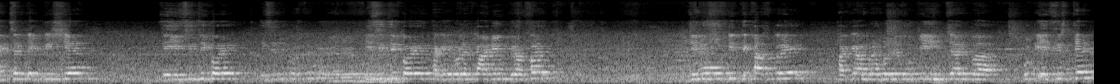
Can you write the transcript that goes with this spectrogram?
একজন টেকনিশিয়ান যে ইসিজি করে ইসিজি করতে ইসিজি করে, তাকে বলে কার্ডিওগ্রাফার যিনি ওটিতে কাজ করে, তাকে আমরা বলি ওটি ইনচার্জ বা ওটি অ্যাসিস্ট্যান্ট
